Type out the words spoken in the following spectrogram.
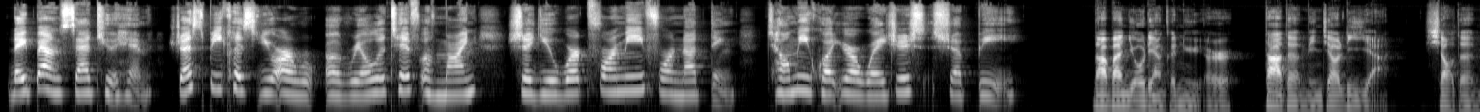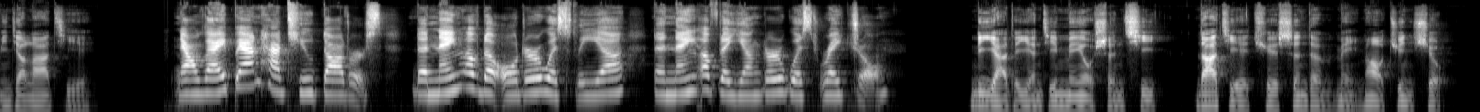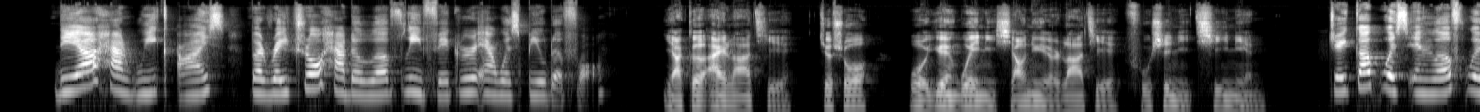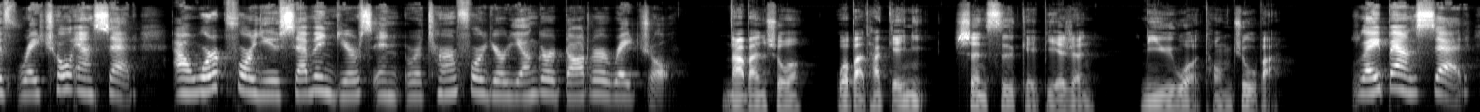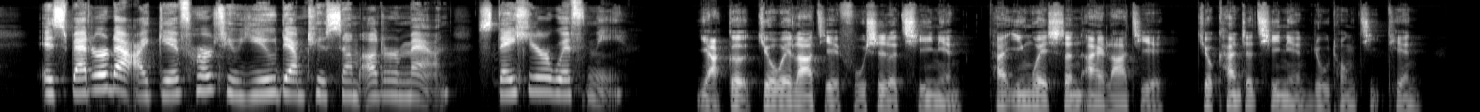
Laban said to him, Just because you are a relative of mine, should you work for me for nothing? Tell me what your wages should be. 拉班有两个女儿，大的名叫利亚，小的名叫拉结。Now Laban had two daughters. The name of the older was Leah, the name of the younger was Rachel. 利亚的眼睛没有神气，拉结却生得美貌俊秀。Leah had weak eyes, but Rachel had a lovely figure and was beautiful. 雅各爱拉结，就说：“我愿为你小女儿拉结服侍你七年。” Jacob was in love with Rachel and said, I'll work for you seven years in return for your younger daughter Rachel. 拉班说：“我把她给你，胜似给别人。” Laban said, It's better that I give her to you than to some other man. Stay here with me. 雅各就为拉结服侍了七年，他因为深爱拉结，就看这七年如同几天。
